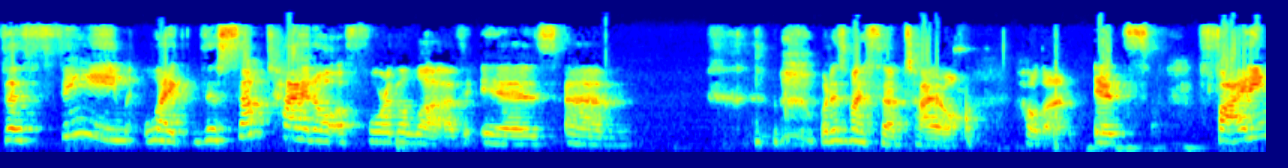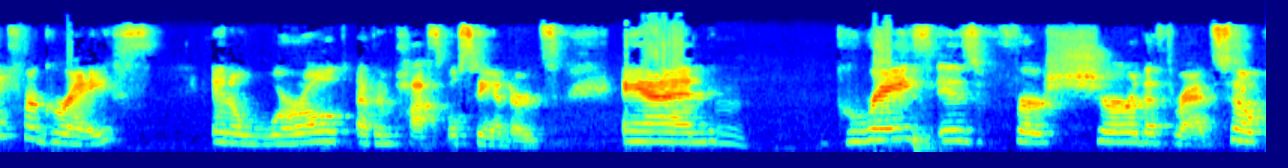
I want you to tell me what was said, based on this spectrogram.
The theme, like the subtitle of For the Love is um what is my subtitle? Hold on. It's Fighting for Grace in a World of Impossible Standards. And Mm. grace is for sure the thread. So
